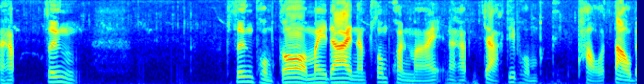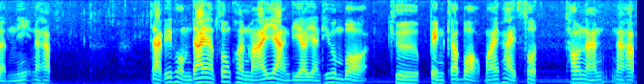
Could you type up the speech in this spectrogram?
นะครับ ซึ่ง ซึ่งผมก็ไม่ได้น้ำส้มควันไม้นะครับ จากที่ผมาเตาแบบนี้นะครับ จากที่ผมได้น้ำส้มควันไม้อย่างเดียวอย่างที่ผมบอก คือเป็นกระบอกไม้ไผ่สดเท่านั้นนะครับ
